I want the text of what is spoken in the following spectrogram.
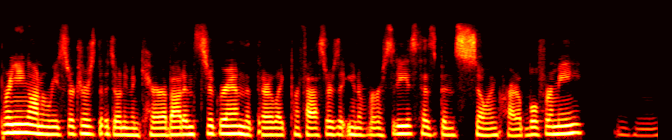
bringing on researchers that don't even care about Instagram, that they're like professors at universities, has been so incredible for me. Mm-hmm.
